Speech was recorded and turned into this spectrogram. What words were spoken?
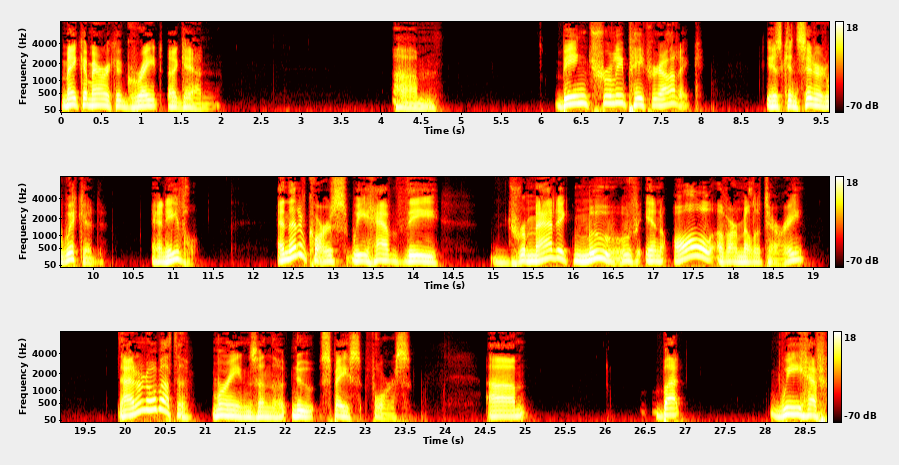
Make America great again. Um, being truly patriotic is considered wicked and evil. And then, of course, we have the dramatic move in all of our military. Now, I don't know about the Marines and the new Space Force, um, but we have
